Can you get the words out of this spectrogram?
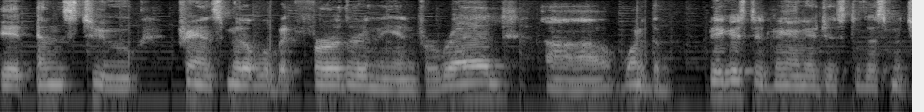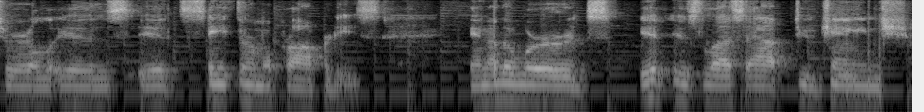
it tends to transmit a little bit further in the infrared. Uh, one of the biggest advantages to this material is its athermal properties. In other words, it is less apt to change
